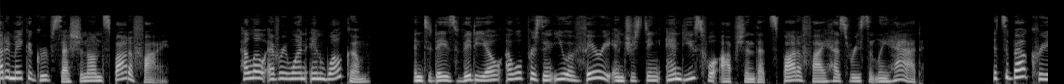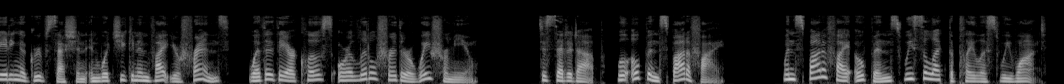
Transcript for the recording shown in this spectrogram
How to make a group session on Spotify. Hello everyone and welcome. In today's video, I will present you a very interesting and useful option that Spotify has recently had. It's about creating a group session in which you can invite your friends, whether they are close or a little further away from you. To set it up, we'll open Spotify. When Spotify opens, we select the playlist we want.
